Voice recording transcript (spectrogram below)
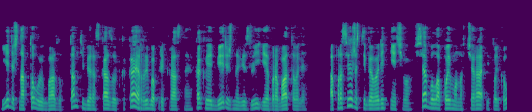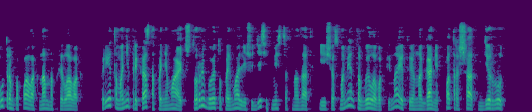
Едешь на оптовую базу, там тебе рассказывают, какая рыба прекрасная, как ее бережно везли и обрабатывали. А про свежести говорить нечего, вся была поймана вчера и только утром попала к нам на прилавок. При этом они прекрасно понимают, что рыбу эту поймали еще 10 месяцев назад, и еще с момента вылова пинают ее ногами, потрошат, дерут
